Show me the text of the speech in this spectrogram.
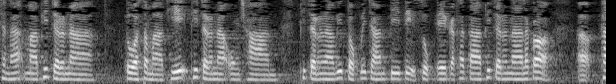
ชนะมาพิจารณา ตัวสมาธิพิจารณาองค์ฌานพิจารณาวิตกวิจารปีติสุขเอกคตาพิจารณาแล้วก็ถ้า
